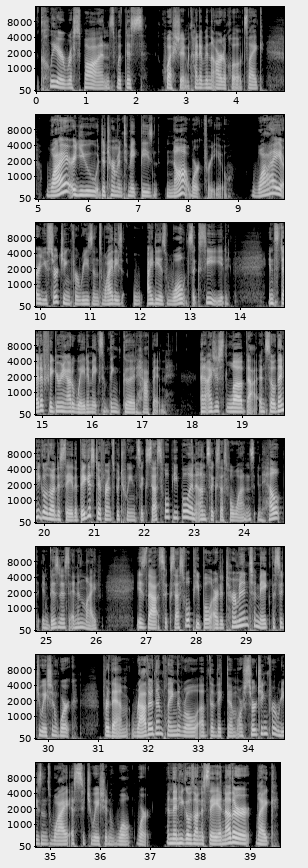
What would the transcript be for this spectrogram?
Clear responds with this question kind of in the article. It's like, why are you determined to make these not work for you? Why are you searching for reasons why these ideas won't succeed instead of figuring out a way to make something good happen? And I just love that. And so then he goes on to say the biggest difference between successful people and unsuccessful ones in health, in business, and in life is that successful people are determined to make the situation work for them rather than playing the role of the victim or searching for reasons why a situation won't work. And then he goes on to say another like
